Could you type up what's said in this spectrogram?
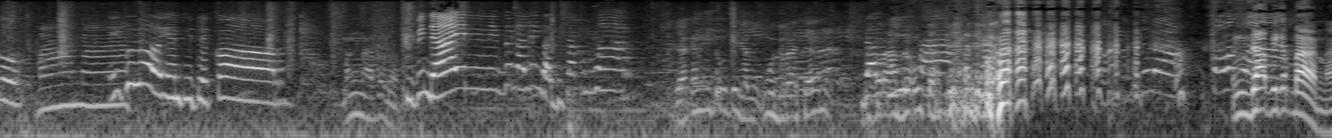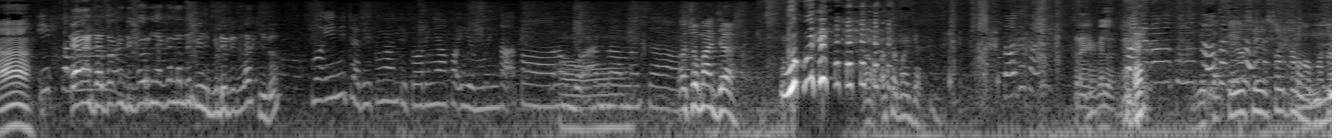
Tuh, Mana? itu loh yang di dekor. Emang kenapa loh? Dipindahin itu nanti nggak bisa keluar. Ya kan itu tinggal mundur aja. Nggak bisa. udah Tolong Enggak piket mana? Kan ada tukang dekornya kan nanti bisa berdiri lagi tuh. Mau ini dari tukang dekornya kok ya minta tolong Bu Anda Mas. Yoyo. Ojo manja. Oh, oh tuh, tuh. Travel. Ya tak keo sesuk tuh, masa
